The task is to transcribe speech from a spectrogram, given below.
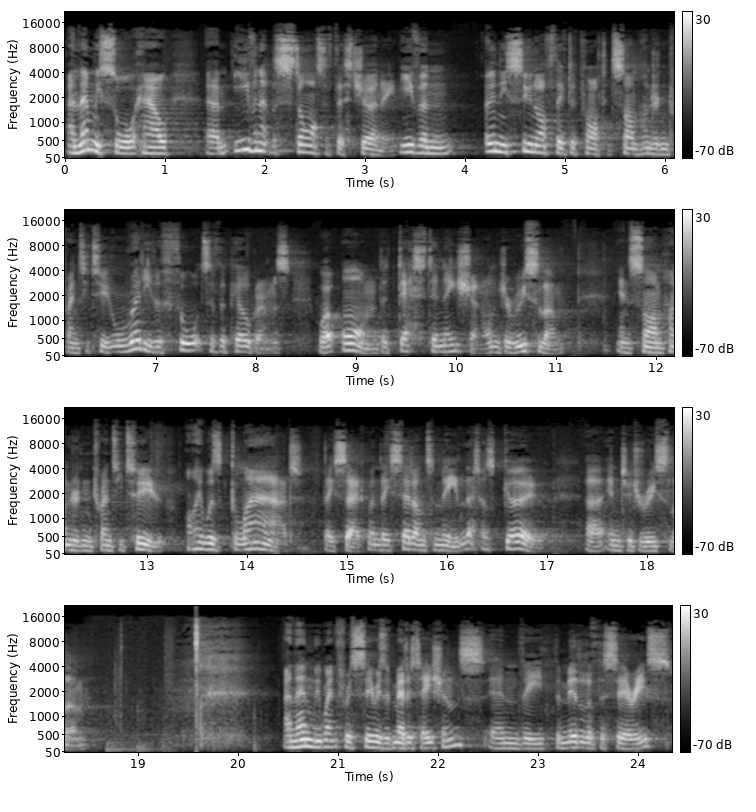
And then we saw how, um, even at the start of this journey, even only soon after they've departed, Psalm 122, already the thoughts of the pilgrims were on the destination, on Jerusalem. In Psalm 122, I was glad, they said, when they said unto me, Let us go uh, into Jerusalem. And then we went through a series of meditations in the, the middle of the series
